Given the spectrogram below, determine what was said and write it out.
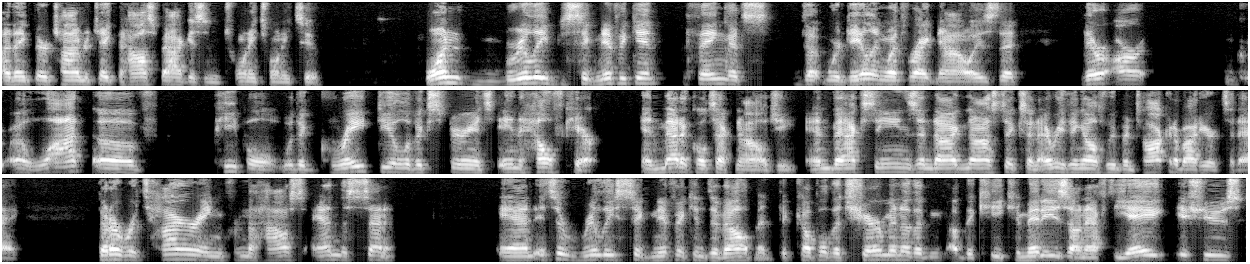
I think their time to take the House back is in 2022. One really significant thing that's that we're dealing with right now is that there are a lot of people with a great deal of experience in healthcare and medical technology and vaccines and diagnostics and everything else we've been talking about here today that are retiring from the House and the Senate. And it's a really significant development. The couple, the chairman of the, of the key committees on FDA issues,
